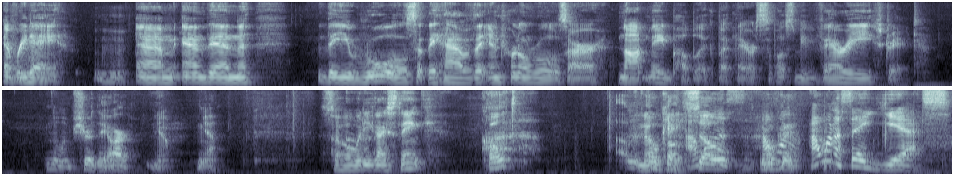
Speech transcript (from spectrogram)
every day. Um, and then the rules that they have, the internal rules, are not made public, but they're supposed to be very strict. No, I'm sure they are. Yeah. Yeah. So, what do you guys think? Colt? No okay, Colt? so I wanna, I okay. wanna- I want to say yes.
